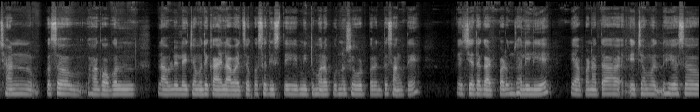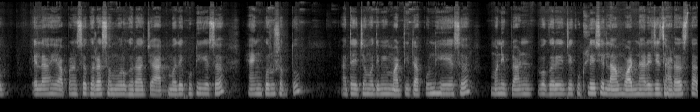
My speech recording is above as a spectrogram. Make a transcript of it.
छान कसं हा गॉगल लावलेलं याच्यामध्ये काय लावायचं कसं दिसते हे मी तुम्हाला पूर्ण शेवटपर्यंत सांगते. याची आता गाठ पाडून झालेली आहे. हे आपण आता याच्यामध्ये हे असं याला हे आपण असं घरासमोर घराच्या आतमध्ये कुठेही असं हँग करू शकतो. आता याच्यामध्ये मी माती टाकून हे असं मनी प्लांट वगैरे जे कुठले असे लांब वाढणारे जे झाडं असतात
